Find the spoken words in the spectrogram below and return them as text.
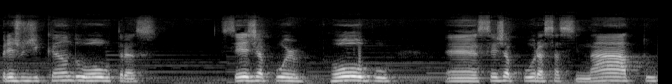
prejudicando outras, seja por roubo, é, seja por assassinato,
